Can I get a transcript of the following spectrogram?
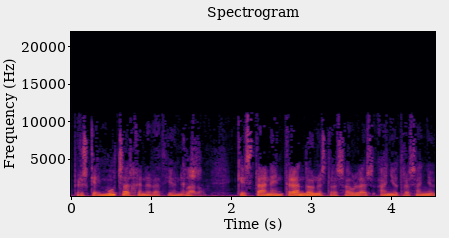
pero es que hay muchas generaciones que están entrando en nuestras aulas año tras año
